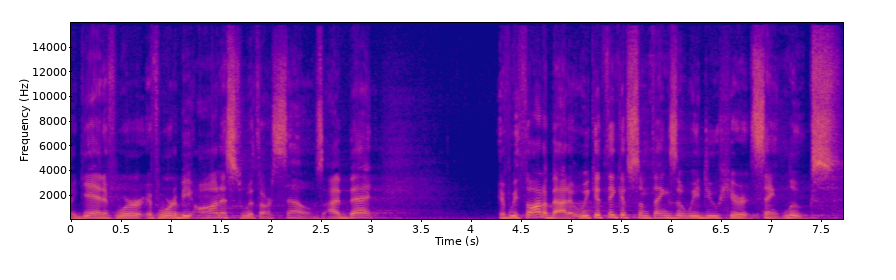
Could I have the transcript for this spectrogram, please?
again, if we're, if we're to be honest with ourselves, I bet if we thought about it, we could think of some things that we do here at St. Luke's.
